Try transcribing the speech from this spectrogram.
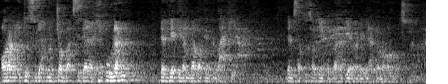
orang itu sudah mencoba segala hiburan dan dia tidak mendapatkan kebahagiaan. Dan satu-satunya kebahagiaan ada di agama Allah SWT.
